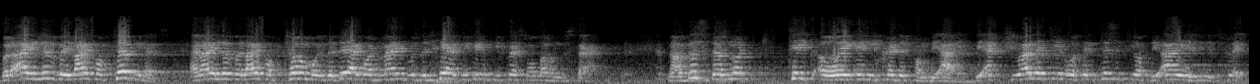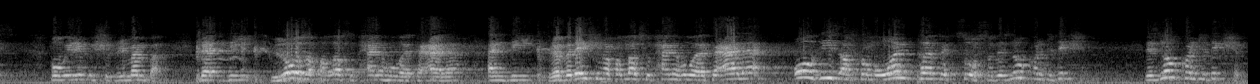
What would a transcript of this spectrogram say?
But I live a life of turbulence and I live a life of turmoil. The day I got married was the day I became depressed, Allah understand. Now this does not take away any credit from the ayah. The actuality and authenticity of the ayah is in its place. For we, we should remember that the laws of Allah subhanahu wa ta'ala and the revelation of Allah subhanahu wa ta'ala, all these are from one perfect source. So there's no contradiction. There's no contradiction.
